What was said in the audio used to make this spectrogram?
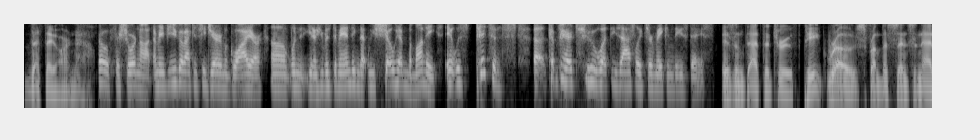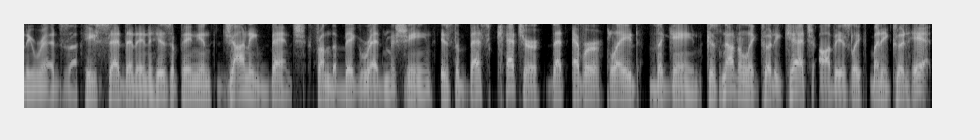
that they are now. Oh, for sure not. I mean, if you go back and see Jerry Maguire, uh, when you know he was demanding that we show show him the money. It was pittance uh, compared to what these athletes are making these days. Isn't that the truth? Pete Rose from the Cincinnati Reds, uh, he said that in his opinion, Johnny Bench from the Big Red Machine is the best catcher that ever played the game. Because not only could he catch, obviously, but he could hit.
